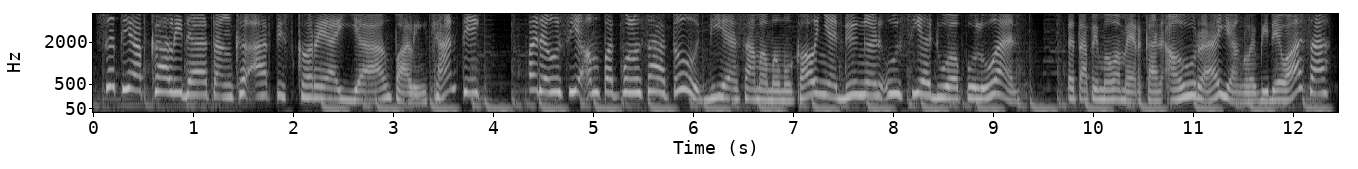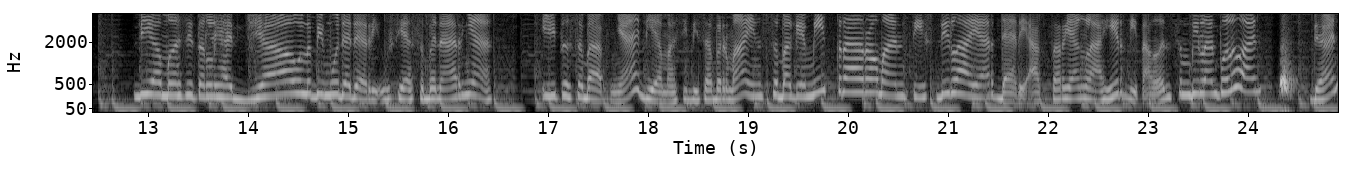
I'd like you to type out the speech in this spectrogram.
setiap kali datang ke artis Korea yang paling cantik. Pada usia 41, dia sama memukaunya dengan usia 20-an, tetapi memamerkan aura yang lebih dewasa dia masih terlihat jauh lebih muda dari usia sebenarnya. Itu sebabnya dia masih bisa bermain sebagai mitra romantis di layar dari aktor yang lahir di tahun 90-an dan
